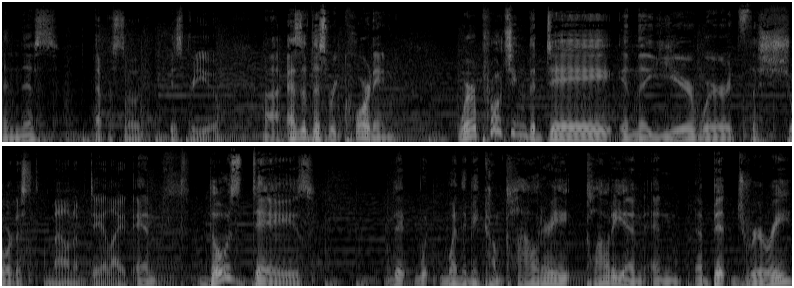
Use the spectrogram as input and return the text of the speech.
then this episode is for you. Uh, as of this recording, we're approaching the day in the year where it's the shortest amount of daylight, and those days that w- when they become cloudy, cloudy and, and a bit dreary,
